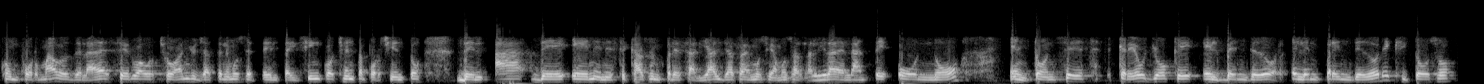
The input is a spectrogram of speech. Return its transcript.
conformados de la edad de 0 a 8 años, ya tenemos 75-80% del ADN, en este caso empresarial, ya sabemos si vamos a salir adelante o no. Entonces, creo yo que el vendedor, el emprendedor exitoso,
